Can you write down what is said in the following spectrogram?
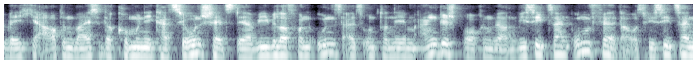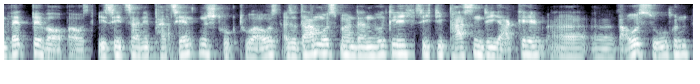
welche Art und Weise der Kommunikation schätzt er, wie will er von uns als Unternehmen angesprochen werden? Wie sieht sein Umfeld aus? Wie sieht sein Wettbewerb aus? Wie sieht seine Patientenstruktur aus? Also da muss man dann wirklich sich die passende Jacke äh, äh, raussuchen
